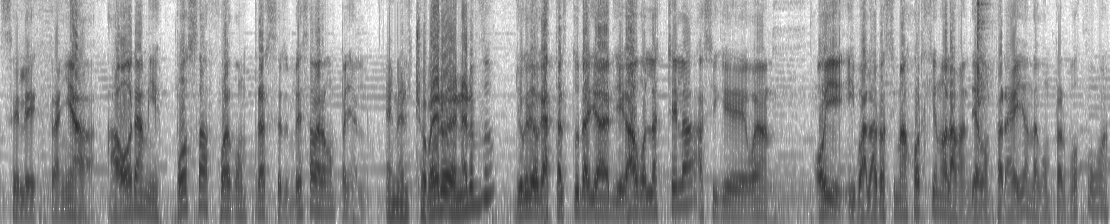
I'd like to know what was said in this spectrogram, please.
se le extrañaba. Ahora mi esposa fue a comprar cerveza para acompañarlo. En el chopero de Nerdo. Yo creo que a esta altura ya ha llegado con las chelas, así que, bueno. Oye, y para la próxima Jorge no la mandé a comprar a ella, anda a comprar vos, pues, weón.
